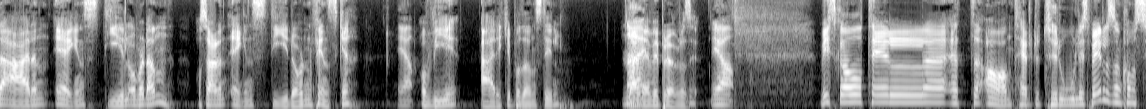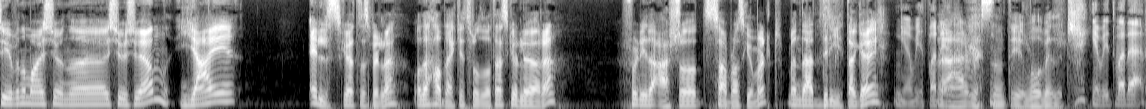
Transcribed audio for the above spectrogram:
det er en egen stil over den, og så er det en egen stil over den finske. Ja. Og vi er ikke på den stilen. Det Nei. er det vi prøver å si. Ja. Vi skal til et annet helt utrolig spill som kom 7. mai 20, 2021. Jeg elsker dette spillet, og det hadde jeg ikke trodd at jeg skulle gjøre. Fordi det er så sabla skummelt, men det er drita gøy. Jeg vet hva Det er Resident Evil Village. Jeg vet hva det er.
